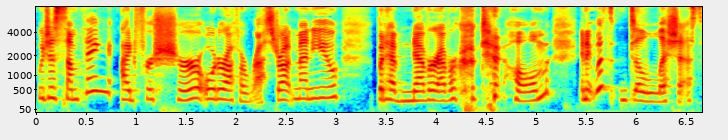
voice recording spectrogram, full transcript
which is something I'd for sure order off a restaurant menu, but have never ever cooked at home. And it was delicious.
